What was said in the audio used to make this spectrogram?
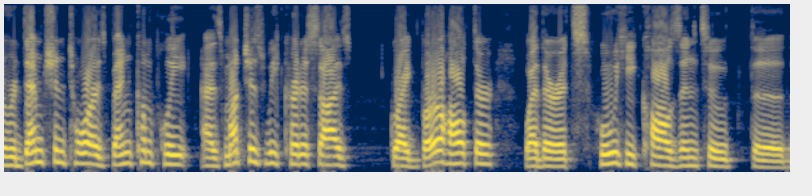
The redemption tour has been complete. As much as we criticize Gregg Berhalter, whether it's who he calls into the,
